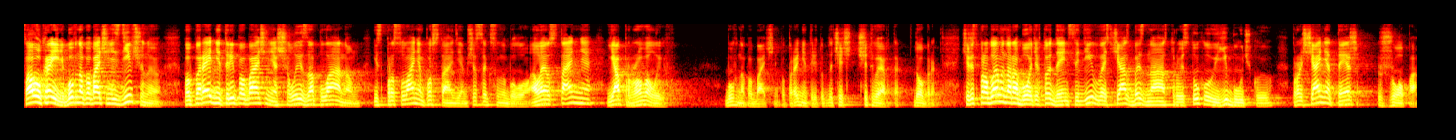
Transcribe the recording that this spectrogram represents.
Слава Україні! Був на побаченні з дівчиною. Попередні три побачення йшли за планом із просуванням по стадіям. Ще сексу не було. Але останнє я провалив. Був на побаченні, попередні три, тобто четверте. Добре. Через проблеми на роботі в той день сидів весь час без настрою, з тухлою їбучкою. Прощання теж жопа.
